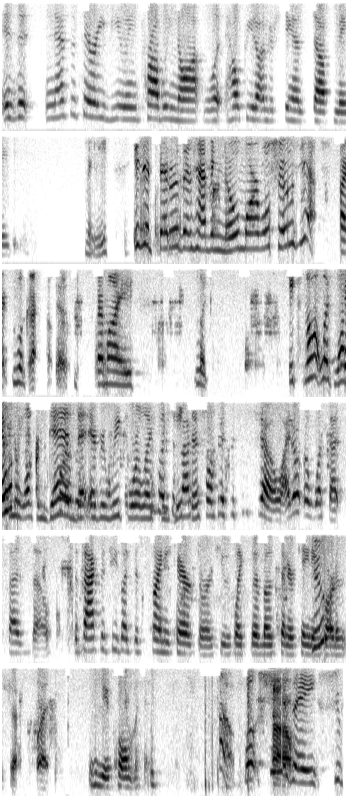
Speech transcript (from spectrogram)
Is it necessary viewing? Probably not. Will it help you to understand stuff? Maybe. Maybe. Is it better than having no Marvel shows? Yes. I look. I, am I like? It's not like watching The Walking Dead that every week we're like, we the hate best this. part of the show. I don't know what that says though. The fact that she's like this tiny character and she was like the most entertaining Who? part of the show. But Olivia Colman. Oh well, she Oh. is a su-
